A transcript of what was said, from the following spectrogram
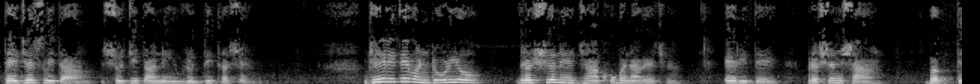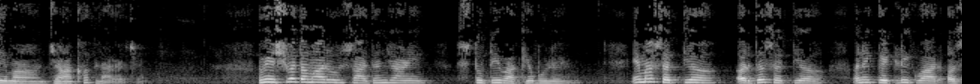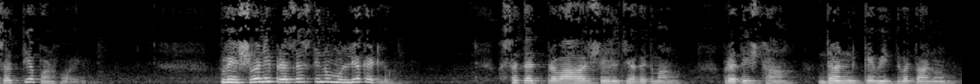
તેજસ્વીતા, શુચિતાની વૃદ્ધિ થશે. જે રીતે વંટોળીઓ દ્રશ્યને ઝાંખું બનાવે છે, એ રીતે પ્રશંસા ભક્તિમાં ઝાંખપ લાવે છે. વિશ્વ તમારું સાધન જાણી, સ્તુતિ વાક્યો બોલે. એમાં સત્ય, અર્ધ સત્ય અને કેટલીક વાર અસત્ય પણ હોય. વિશ્વની પ્રશસ્તિનું મૂલ્ય કેટલું? સતત પ્રવાહશીલ જગતમાં પ્રતિષ્ઠા, ધન કે વિદ્વતાનું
